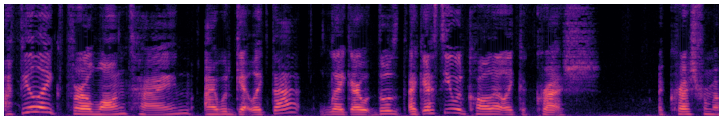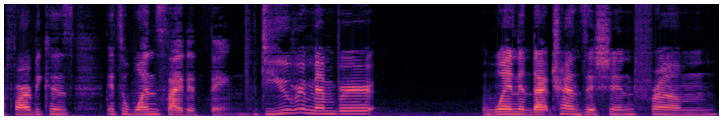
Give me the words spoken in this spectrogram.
I feel like for a long time I would get like that. Like I those I guess you would call that like a crush. A crush from afar because it's a one-sided thing. Do you remember when that transitioned from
